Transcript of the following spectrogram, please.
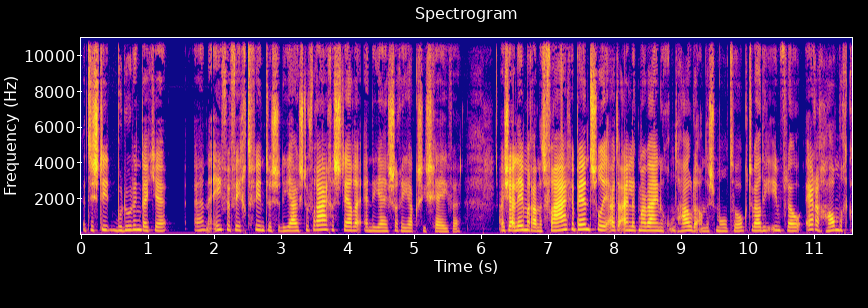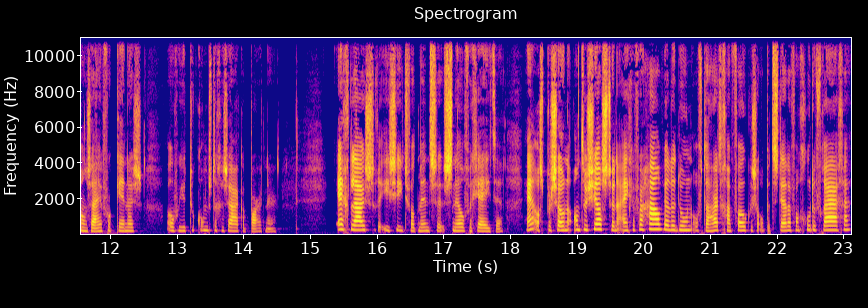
Het is de bedoeling dat je een evenwicht vindt tussen de juiste vragen stellen en de juiste reacties geven. Als je alleen maar aan het vragen bent, zul je uiteindelijk maar weinig onthouden aan de small talk, terwijl die inflow erg handig kan zijn voor kennis over je toekomstige zakenpartner. Echt luisteren is iets wat mensen snel vergeten. als personen enthousiast hun eigen verhaal willen doen of te hard gaan focussen op het stellen van goede vragen,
